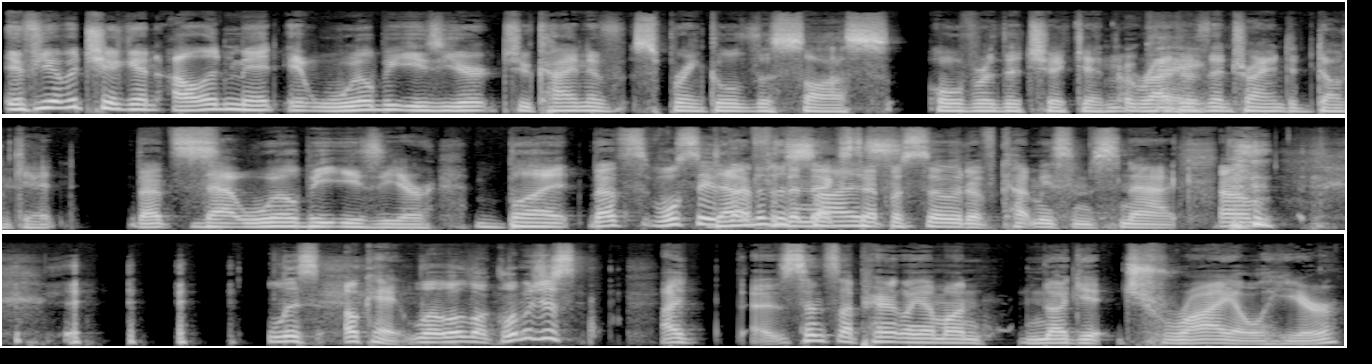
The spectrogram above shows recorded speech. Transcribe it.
if you have a chicken, I'll admit it will be easier to kind of sprinkle the sauce over the chicken Okay. rather than trying to dunk it. that's That will be easier, but that's we'll save that for the, the next episode of Cut Me Some Snack. Um, listen, okay, look, look, let me just. I uh, since apparently I'm on nugget trial here.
